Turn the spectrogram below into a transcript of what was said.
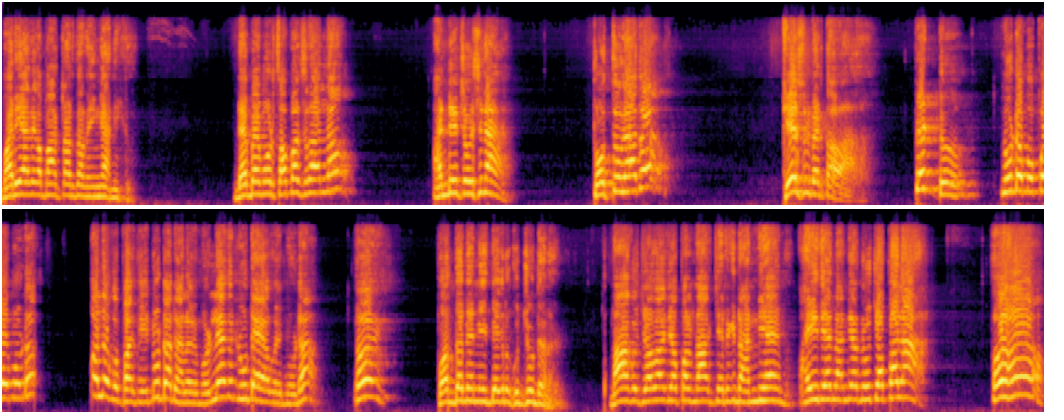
మర్యాదగా మాట్లాడతాను ఇంకా నీకు. డెబ్బై మూడు సంవత్సరాల్లో అన్నీ చూసిన తొత్తు కాదు కేసులు పెడతావా? పెట్టు. నూట ముప్పై మూడు మళ్ళీ ఒక పది నూట నలభై మూడు లేదా నూట యాభై మూడా? ఓయ్ పొద్దున్నే నీ దగ్గర కూర్చుంటాను. నాకు జవాబు చెప్పాలి నాకు జరిగిన అన్యాయం. ఐదేళ్ళు అన్యాయం నువ్వు చెప్పాలా? ఓహో!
